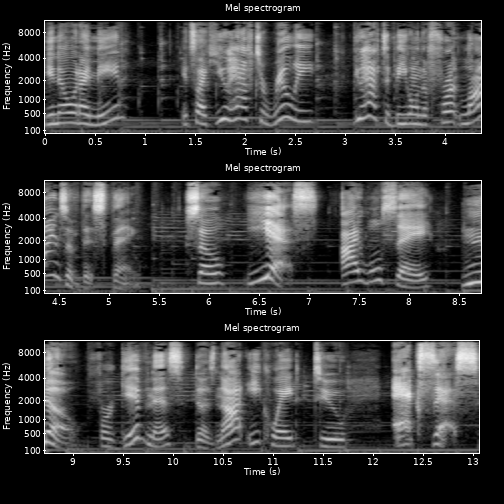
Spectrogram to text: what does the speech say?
You know what I mean? It's like you have to really, you have to be on the front lines of this thing. So, yes, I will say no. Forgiveness does not equate to access.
